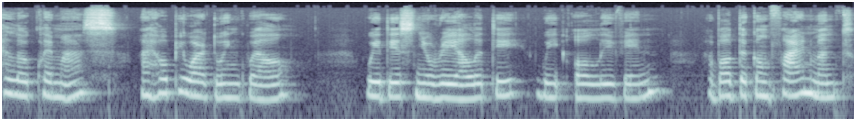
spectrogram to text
Hello, Clemence. I hope you are doing well with this new reality we all live in. About the confinement,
